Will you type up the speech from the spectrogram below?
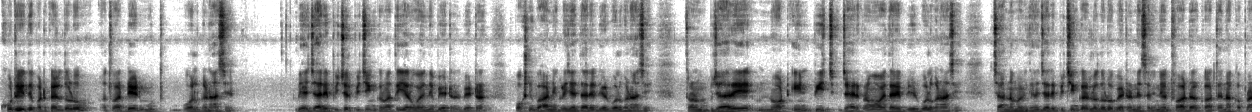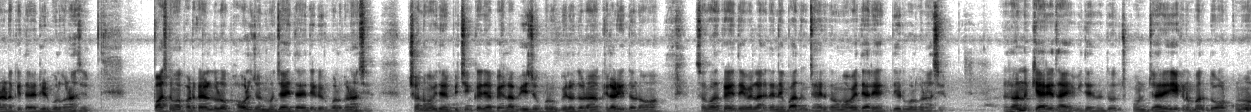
ખોટી રીતે ફટકારેલો દડો અથવા ડેડ મૂર્ત બોલ ગણાશે બે, જ્યારે પિચર પિચિંગ કરવા તૈયાર હોય અને બેટર બેટર બોક્સની બહાર નીકળી જાય ત્યારે ડેડ બોલ ગણાશે ત્રણ, જ્યારે નોટ ઇન પિચ જાહેર કરવામાં આવે ત્યારે ડેડ બોલ ગણાશે ચાર નંબર વિદ્યાર્થી જ્યારે પિચિંગ કરેલો દડો બેટરને શરીરને અથવા તેના કપડાને અડકે ત્યારે ડેડ બોલ ગણાશે પાંચ નંબર ફટકારેલ દડો ફાઉલ જન્મ જાય ત્યારે તે ડેડ બોલ ગણાશે. છ નંબર વિદ્યાર્થી પિચિંગ કર્યા, પહેલાં વેજ ઉપર ઉભેલો દડા ખેલાડી દોડવા શરૂઆત કરે તે પહેલાં તેને બાદ જાહેર કરવામાં આવે ત્યારે દેડ બોલ ગણાશે. રન ક્યારે થાય? વિદ્યાર્થી કોણ જ્યારે એક નંબર દોડ ખૂણો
